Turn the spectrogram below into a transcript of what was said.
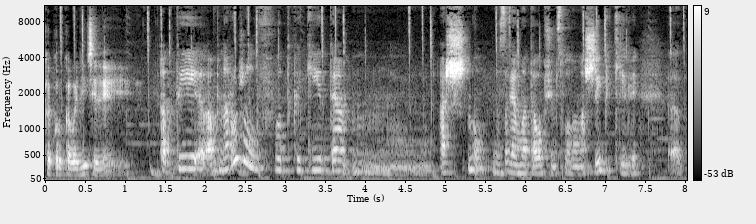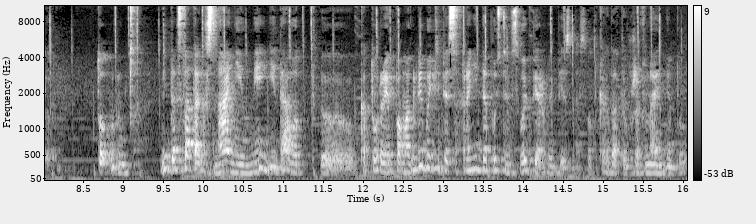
как руководителя. А ты обнаружил вот какие-то, аж, ну, назовем это общим словом, ошибки или э, то, недостаток знаний, умений, да, вот, э, которые помогли бы тебе сохранить, допустим, свой первый бизнес, вот когда ты уже в найме был?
